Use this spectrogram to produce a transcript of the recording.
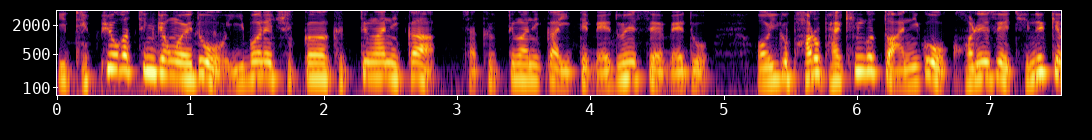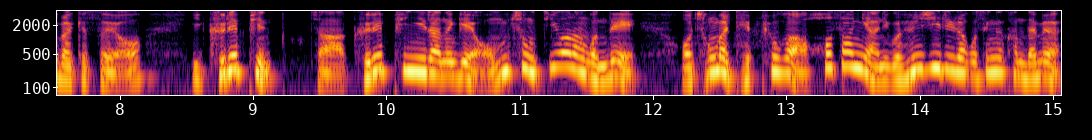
이 대표 같은 경우에도 이번에 주가가 급등하니까 자 급등하니까 이때 매도했어요 매도. 어 이거 바로 밝힌 것도 아니고 거래소에 뒤늦게 밝혔어요. 이 그래핀 자 그래핀이라는 게 엄청 뛰어난 건데 어, 정말 대표가 허상이 아니고 현실이라고 생각한다면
